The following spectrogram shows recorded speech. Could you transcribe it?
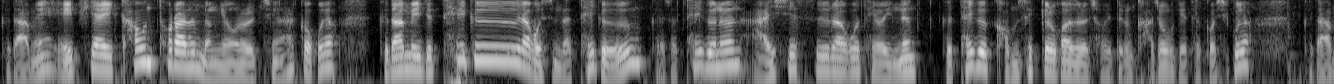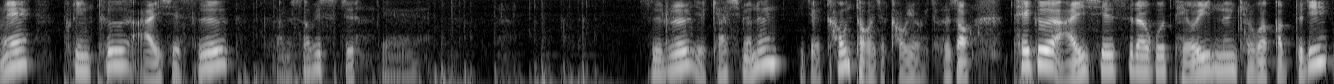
그 다음에 API count라는 명령어를 지원할 거고요. 그 다음에 이제 태그라고 있습니다. 태그. 그래서 태그는 ICS라고 되어 있는 그 태그 검색 결과들을 저희들은 가져오게 될 것이고요. 그 다음에 print ICS, 그 다음에 services. 예. 를 이렇게 하시면은 이제 count가 이제 나오겠죠. 그래서 태그 ICS라고 되어 있는 결과 값들이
